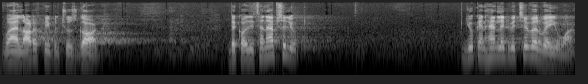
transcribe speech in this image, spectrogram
why a lot of people choose God, because it's an absolute. You can handle it whichever way you want.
